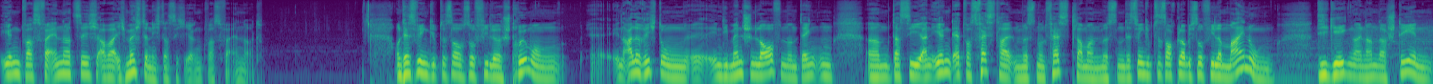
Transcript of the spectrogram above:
irgendwas verändert sich, aber ich möchte nicht, dass sich irgendwas verändert. Und deswegen gibt es auch so viele Strömungen in alle Richtungen äh, in die Menschen laufen und denken, ähm, dass sie an irgendetwas festhalten müssen und festklammern müssen. Deswegen gibt es auch, glaube ich, so viele Meinungen, die gegeneinander stehen.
